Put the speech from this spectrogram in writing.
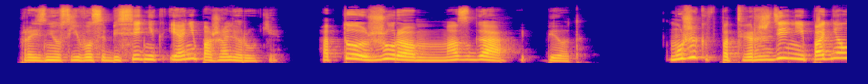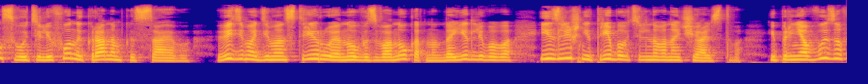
– произнес его собеседник, и они пожали руки. «А то Жура мозга бьет». Мужик в подтверждении поднял свой телефон экраном к Исаеву, видимо, демонстрируя новый звонок от надоедливого и излишне требовательного начальства, и, приняв вызов,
